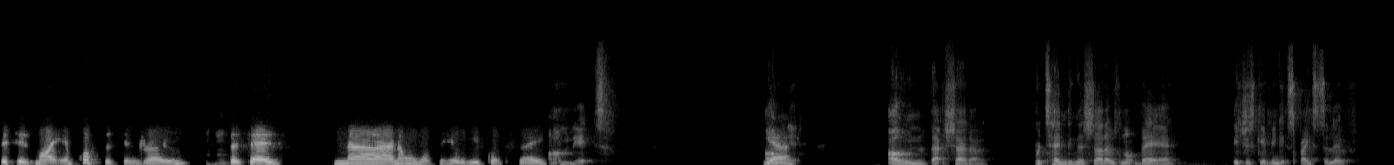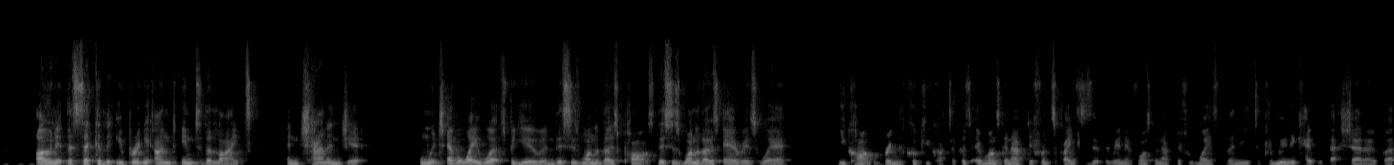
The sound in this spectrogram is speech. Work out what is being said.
that is my imposter syndrome Mhm. that says, nah, no one wants to hear what you've got to say. Own it. Yeah. Own it. Own that shadow. Pretending the shadow's not there is just giving it space to live. Own it. The second that you bring it un- into the light and challenge it in whichever way works for you, and this is one of those parts, this is one of those areas where you can't bring the cookie cutter because everyone's going to have different spaces that they're in. Everyone's going to have different ways that they need to communicate with that shadow. But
